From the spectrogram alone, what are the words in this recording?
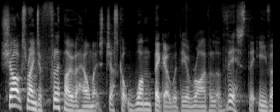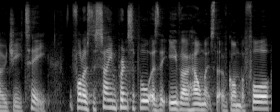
Shark's range of flip-over helmets just got one bigger with the arrival of this, the Evo GT. It follows the same principle as the Evo helmets that have gone before,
